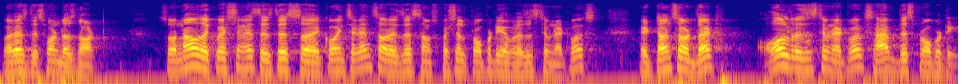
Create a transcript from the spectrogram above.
whereas this one does not. So, now the question is, is this coincidence or is this some special property of resistive networks? it turns out that all resistive networks have this property.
